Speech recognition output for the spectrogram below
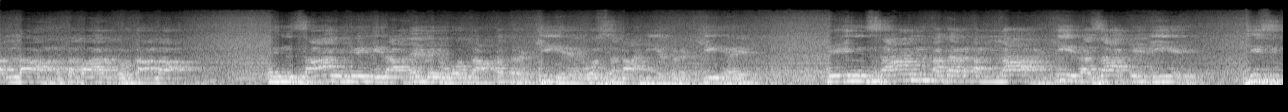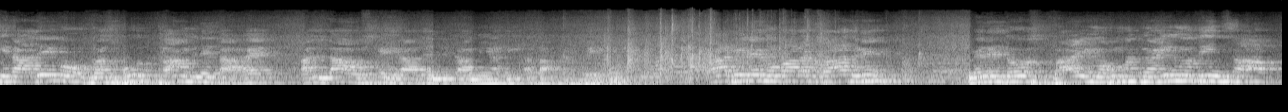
अल्लाह तबारक इंसान के इरादे में वो ताकत रखी है, वो सलाहियत रखी है कि इंसान अगर अल्लाह की रज़ा के लिए जिस इरादे को मज़बूत थाम लेता है, अल्लाह उसके इरादे में कामयाबी अता करते हैं। काबिल मुबारकबाद हैं। मेरे दोस्त भाई मोहम्मद नईमुद्दीन साहब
